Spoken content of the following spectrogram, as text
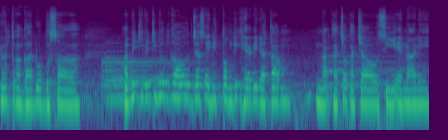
Diorang tengah gaduh besar Habis tiba-tiba kau Just any Tom Dick Harry datang Nak kacau-kacau si Anna ni.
